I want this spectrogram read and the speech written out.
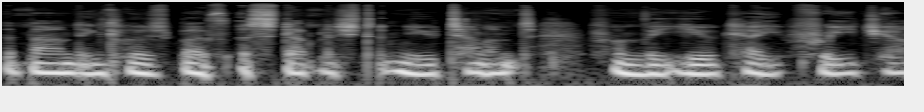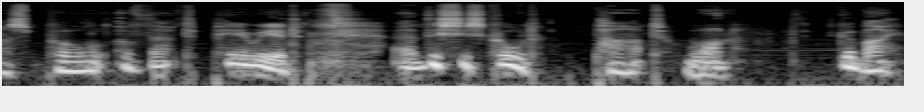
The band includes both established and new talent from the UK free jazz pool of that period. Uh, this is called Part 1. Goodbye.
